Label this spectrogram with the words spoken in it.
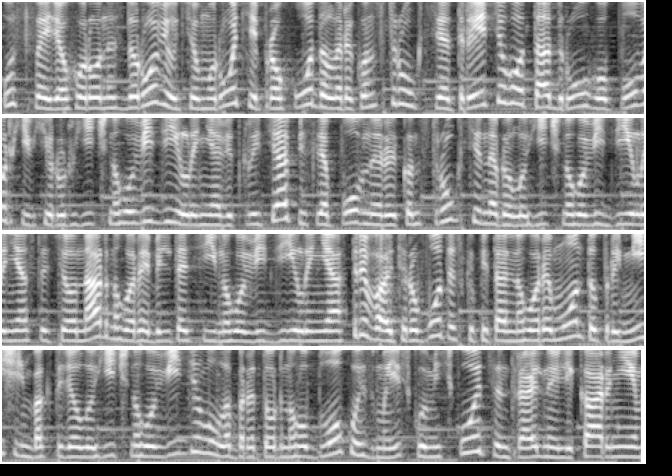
У сфері охорони здоров'я у цьому році проходила реконструкція третього та другого поверхів хірургічного відділення, відкриття після повної реконструкції неврологічного відділення, стаціонарного реабілітаційного відділення. Тривають роботи з капітального ремонту приміщень бактеріологічного відділу лабораторного блоку Ізмаїльської міської центральної лікарні.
